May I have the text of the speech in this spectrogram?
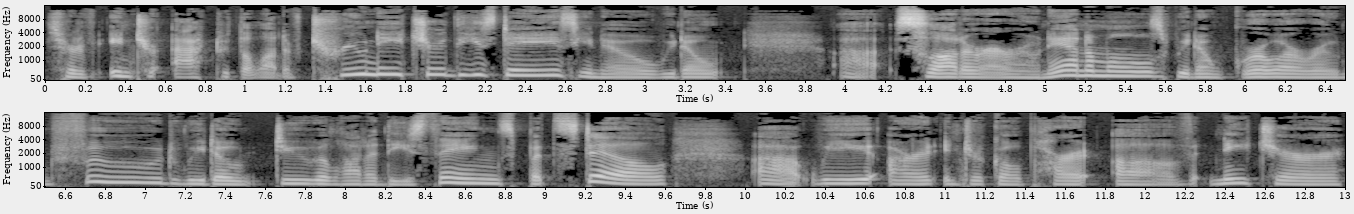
sort of interact with a lot of true nature these days. You know, we don't uh, slaughter our own animals, we don't grow our own food, we don't do a lot of these things, but still, uh, we are an integral part of nature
